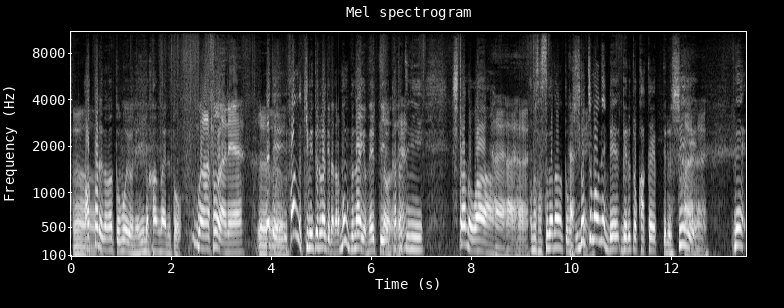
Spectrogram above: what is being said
うんあっぱれだなと思うよね、今考えると。まあそうだね。うんだって、ファンが決めてるわけだから文句ないよねっていう形にしたのは、さすがだなと思うし、どっちもね、ベベルトかけてるし、ね、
